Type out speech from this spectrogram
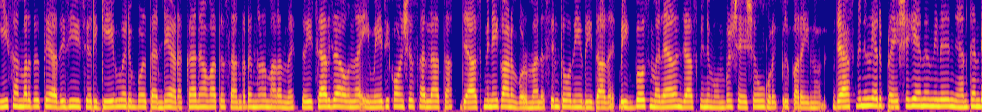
ഈ സമ്മർദ്ദത്തെ അതിജീവിച്ച് ഒരു ഗെയിം വരുമ്പോൾ തന്റെ അടക്കാനാവാത്ത സങ്കടങ്ങൾ മറന്ന് റീചാർജ് ആവുന്ന ഇമേജ് കോൺഷ്യസ് അല്ലാത്ത ജാസ്മിനെ കാണുമ്പോൾ മനസ്സിൽ തോന്നിയത് ഇതാണ്. ബിഗ് ബോസ് മലയാളം ജാസ്മിന് മുമ്പും ശേഷവും കുറിപ്പിൽ പറയുന്നു. ജാസ്മിനിൽ ഒരു പ്രേക്ഷക എന്ന നിലയിൽ ഞാൻ കണ്ട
